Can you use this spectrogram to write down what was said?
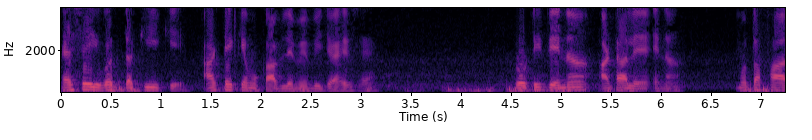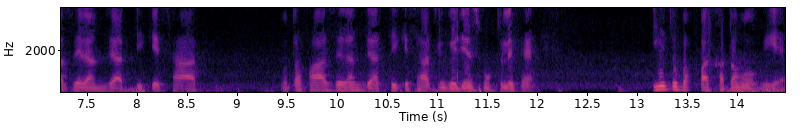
ایسے ہی وہ دکی کے، آٹے کے مقابلے میں بھی جائز ہے۔ روٹی دینا، آٹا لینا۔ متفاظ زیادتی کے ساتھ۔ متفاظ زیادتی کے ساتھ کیونکہ جنس مختلف ہے۔ یہ تو بات ختم ہو گئی ہے۔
